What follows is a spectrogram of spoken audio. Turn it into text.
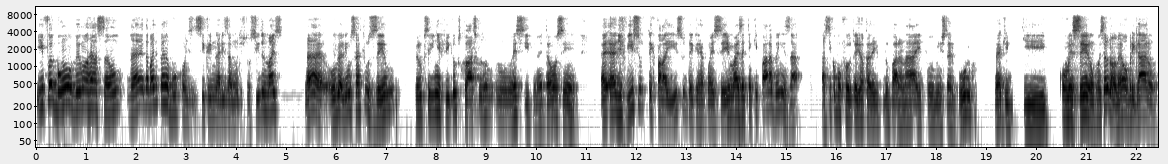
E foi bom ver uma reação, né? ainda mais de Pernambuco, onde se criminaliza muitas torcidas, mas né, houve ali um certo zelo pelo que significa os clássicos no, no- Recife. Né? Então, assim, é, é difícil ter que falar isso, ter que reconhecer, mas tem que parabenizar, assim como foi o TJD do Paraná e foi o Ministério Público, né, que, que convenceram, convenceram não, né, obrigaram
